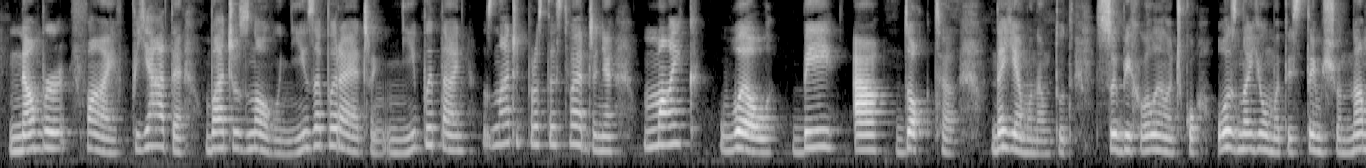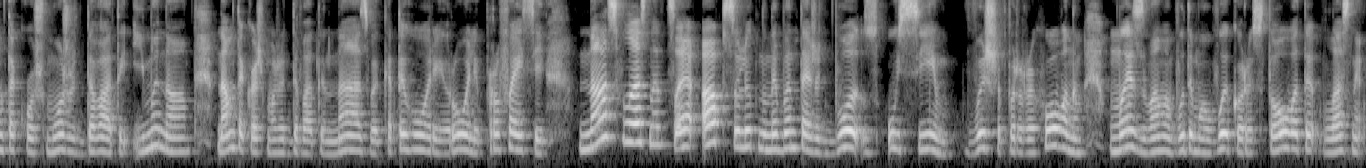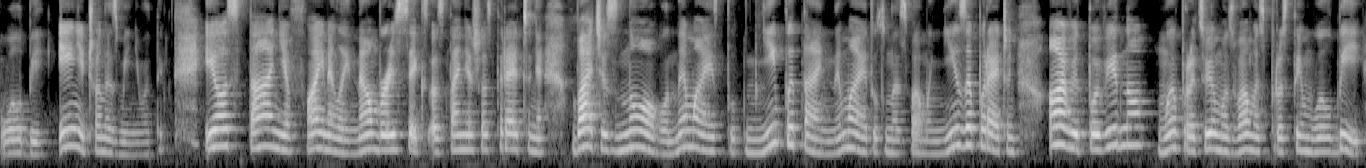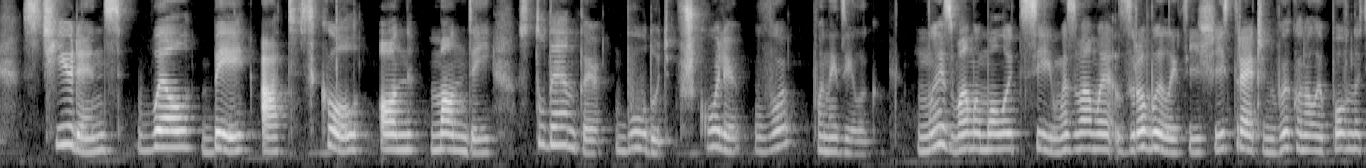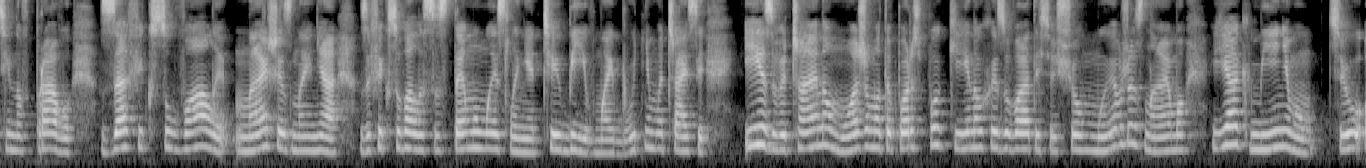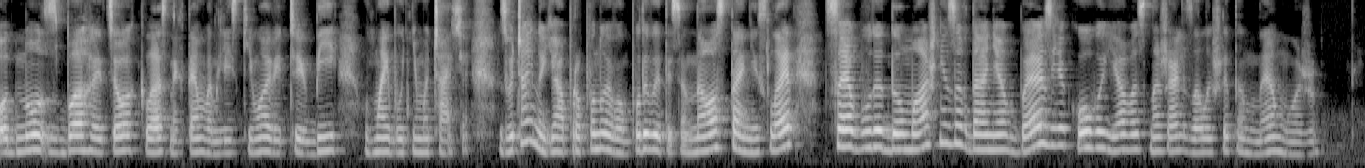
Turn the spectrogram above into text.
Number five. П'яте. Бачу знову ні заперечень, ні питань. Значить просте ствердження. Mike will be a doctor. Даємо нам тут собі хвилиночку ознайомитись з тим, що нам також можуть давати імена, нам також можуть давати назви, категорії, ролі, професії. Нас, власне, це абсолютно не бентежить, бо з усім вище перерахованим ми з вами будемо використовувати власне will be і нічого не змінювати. І останнє, finally, number six, останнє шосте речення. Бачу, знову немає тут ні питань, немає тут у нас з вами ні заперечень. А відповідно, ми працюємо з вами з простим will be. Students will be at school on Monday. Студенти будуть в школі в понеділок. Ми з вами молодці. Ми з вами зробили ці шість речень, виконали повноцінну вправу, зафіксували наші знання, зафіксували систему мислення to be в майбутньому часі. І, звичайно, можемо тепер спокійно хизуватися, що ми вже знаємо як мінімум цю одну з багатьох класних тем в англійській мові to be в майбутньому часі. Звичайно, я пропоную вам подивитися на останній слайд. Це буде домашнє завдання, без якого я вас, на жаль, залишити не можу.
